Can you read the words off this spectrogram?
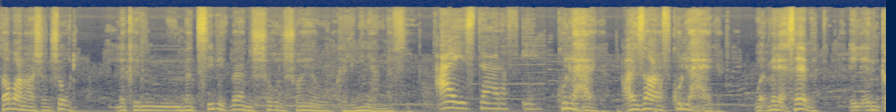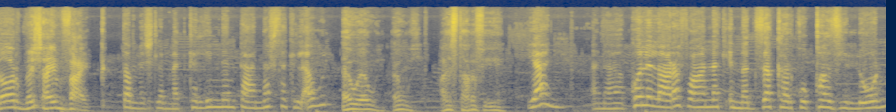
طبعا عشان شغل. لكن ما تسيبك بقى من الشغل شوية وكلميني عن نفسك. عايز تعرف إيه؟ كل حاجة عايز أعرف كل حاجة. واعملي حسابك الإنكار مش هينفعك. طب مش لما تكلمني أنت عن نفسك الأول؟ قوي قوي قوي عايز تعرفي إيه؟ يعني أنا كل اللي أعرفه عنك إنك ذكر قوقازي اللون.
